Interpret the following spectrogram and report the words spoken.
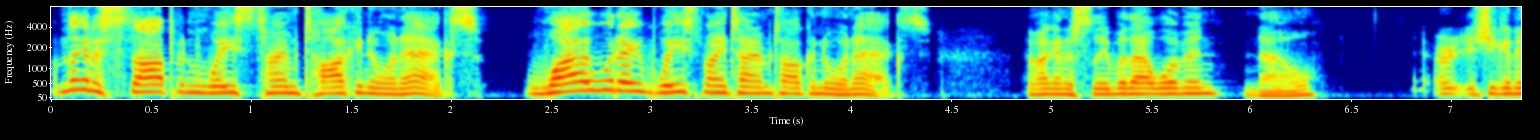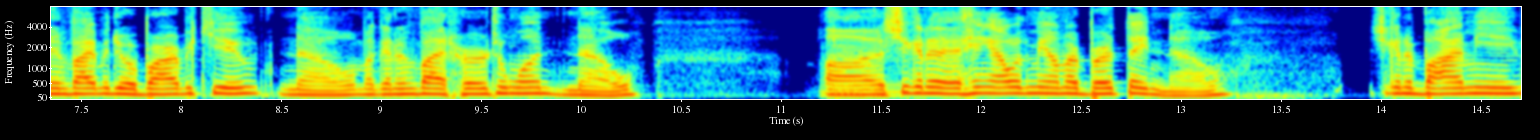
I'm not gonna stop and waste time talking to an ex. Why would I waste my time talking to an ex? Am I to sleep with that woman? No. Or is she to invite me to a barbecue? No. Am I to invite her to one? No. Uh, is she to hang out with me on my birthday? No. Is she to buy me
